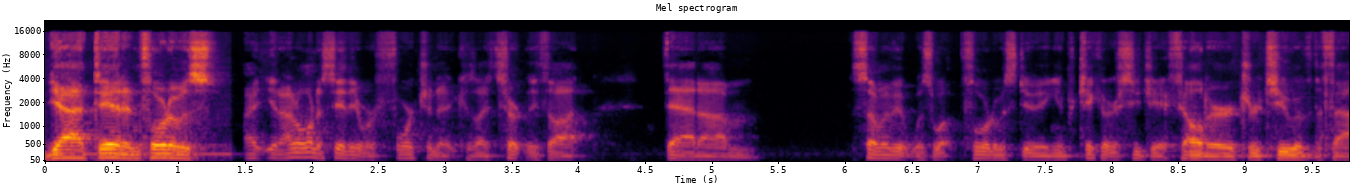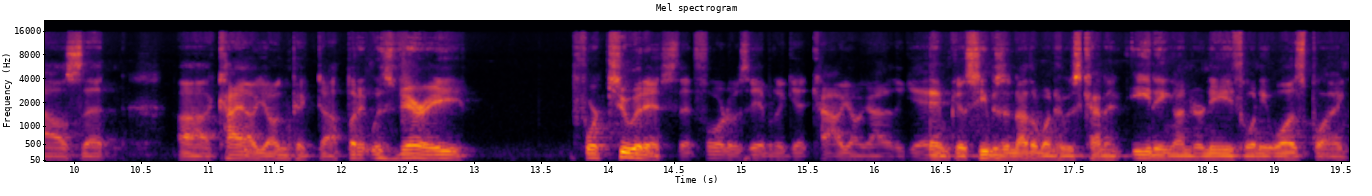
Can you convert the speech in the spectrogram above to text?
Yeah, it did, and Florida was, I, You know, I don't want to say they were fortunate because I certainly thought that um, some of it was what Florida was doing. In particular, CJ Felder drew two of the fouls that uh, Kyle Young picked up, but it was very fortuitous that Florida was able to get Kyle Young out of the game because he was another one who was kind of eating underneath when he was playing.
